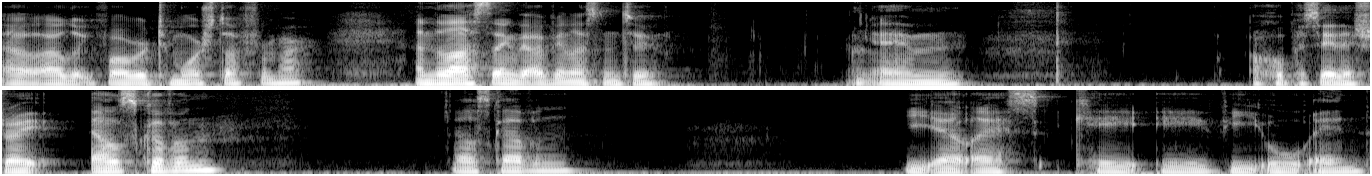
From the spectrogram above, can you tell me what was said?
I, I look forward to more stuff from her. And the last thing that I've been listening to, um, I hope I say this right, Elskavon, Elskavon, E L S K A V O N.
